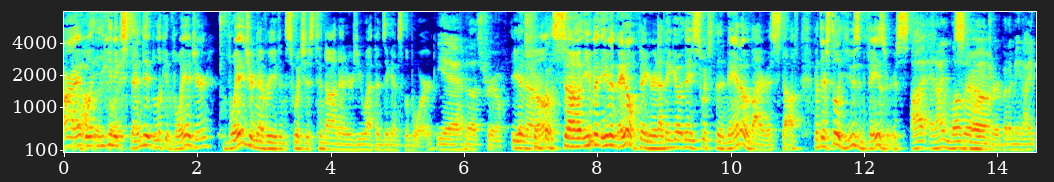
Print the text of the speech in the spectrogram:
All right, well, you can choice. extend it and look at Voyager. Voyager never even switches to non-energy weapons against the Borg. Yeah, no, that's true. You That's know, true. so even even they don't figure it out. They go, they switch to the nanovirus stuff, but they're still using phasers. I and I love So- Voyager, but I mean, I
